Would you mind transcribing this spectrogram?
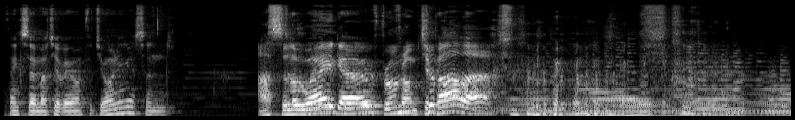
Thanks so much, everyone, for joining us, and hasta luego from, from Chapala.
